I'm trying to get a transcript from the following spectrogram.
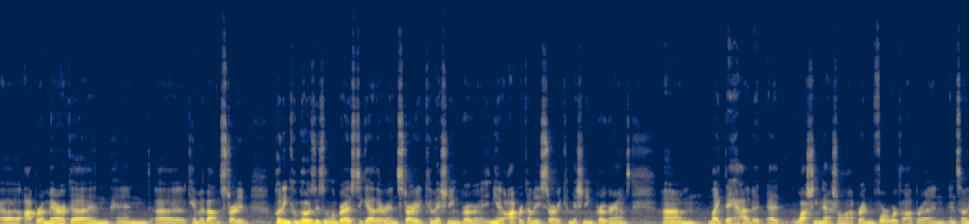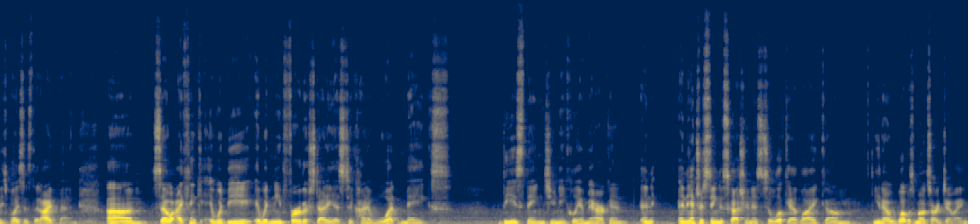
uh, Opera America and and uh, came about and started putting composers and librettists together and started commissioning program. You know, opera companies started commissioning programs um, like they have at, at, Washington National Opera and Fort Worth Opera and, and some of these places that I've been. Um, so I think it would be it would need further study as to kind of what makes these things uniquely American. And an interesting discussion is to look at like um, you know what was Mozart doing,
